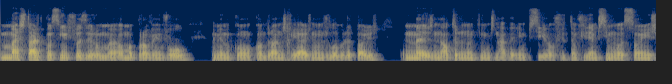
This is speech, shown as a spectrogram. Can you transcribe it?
mais tarde conseguimos fazer uma, uma prova em voo, mesmo com, com drones reais num dos laboratórios, mas na altura não tínhamos nada, era impossível. Então fizemos simulações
